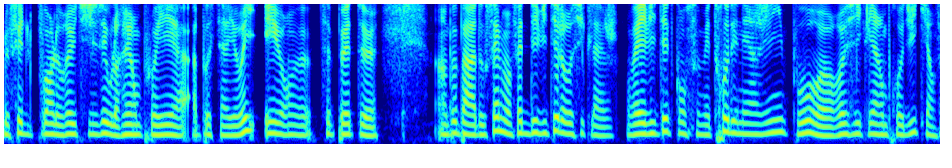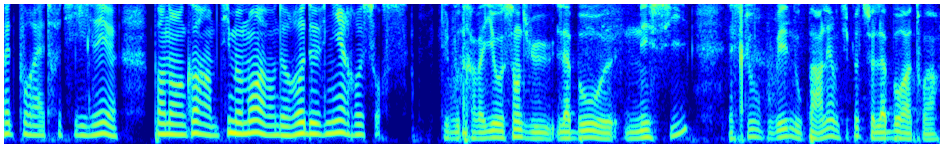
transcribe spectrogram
le fait de pouvoir le réutiliser ou le réemployer a, posteriori. Et euh, ça peut être euh, un peu paradoxal, mais en fait d'éviter le recyclage. On va éviter de consommer trop d'énergie pour recycler un produit qui en fait pourrait être utilisé pendant encore un petit moment avant de redevenir ressource. Et vous travaillez au sein du labo euh, Nessi. Est-ce que vous pouvez nous parler un petit peu de ce laboratoire?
